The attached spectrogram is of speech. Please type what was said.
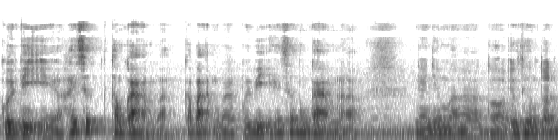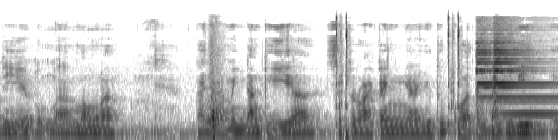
quý vị hết sức thông cảm và các bạn và quý vị hết sức thông cảm là nếu như mà có yêu thương Tuấn thì cũng ờ, mong ờ, cả nhà mình đăng ký ờ, subscribe kênh YouTube của Tuấn Tăng TV để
